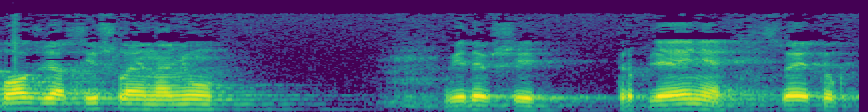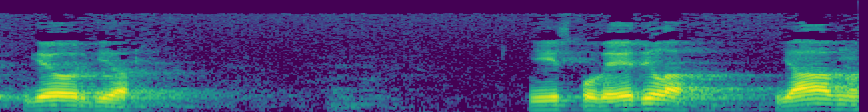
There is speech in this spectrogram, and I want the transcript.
Božja sišla je na nju, videvši trpljenje svetog Georgija i ispovedila javno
